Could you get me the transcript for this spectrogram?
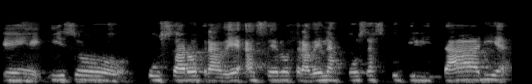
eh, hizo usar otra vez, hacer otra vez las cosas utilitarias.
